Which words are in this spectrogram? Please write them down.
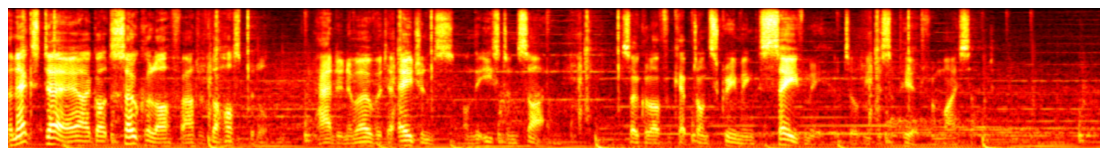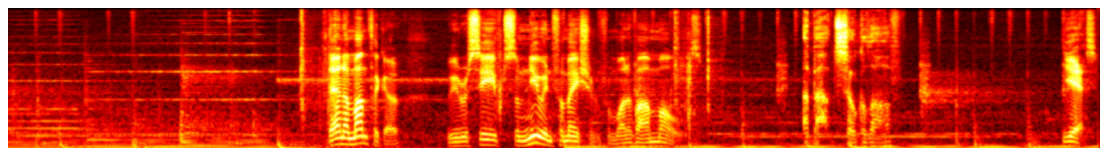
The next day, I got Sokolov out of the hospital, handed him over to agents on the eastern side. Sokolov kept on screaming, save me, until he disappeared from my sight. Then a month ago, we received some new information from one of our moles. About Sokolov? Yes.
